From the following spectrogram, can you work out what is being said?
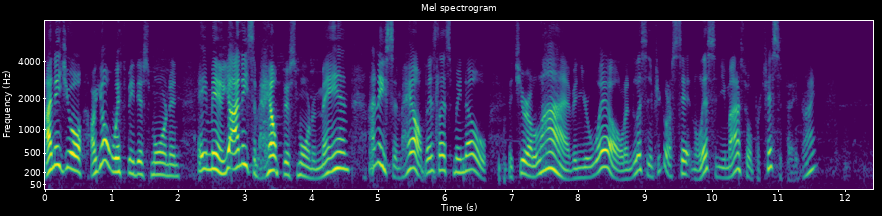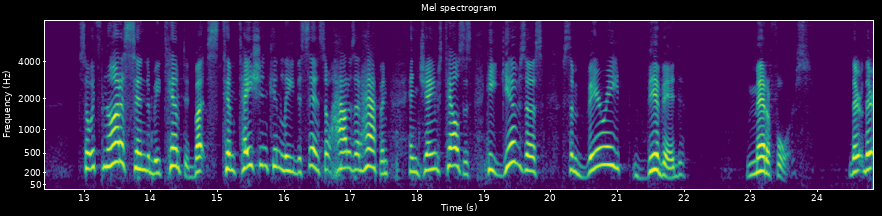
I need you all, are y'all with me this morning? Amen. Yeah, I need some help this morning, man. I need some help. This lets me know that you're alive and you're well. And listen, if you're going to sit and listen, you might as well participate, right? So it's not a sin to be tempted, but temptation can lead to sin. So how does that happen? And James tells us, he gives us some very vivid metaphors. There, there,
